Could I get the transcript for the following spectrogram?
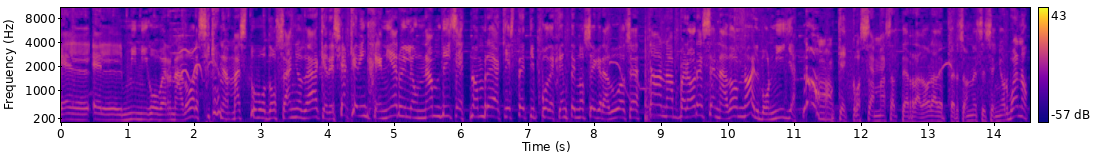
el, el mini gobernador, así que nada más tuvo dos años, ¿verdad? Que decía que era ingeniero y la UNAM dice, no hombre, aquí este tipo de gente no se gradúa, o sea, no, no, pero ahora es senador, ¿no? El Bonilla. No, qué cosa más aterradora de persona ese señor. Bueno,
